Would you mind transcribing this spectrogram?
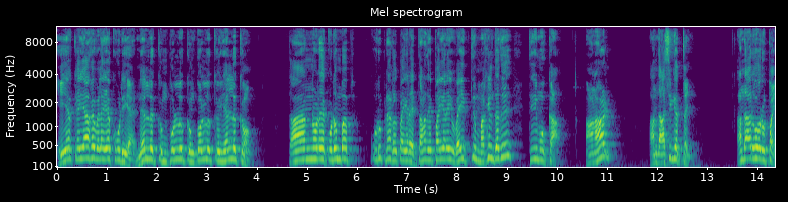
இயற்கையாக விளையக்கூடிய நெல்லுக்கும் புல்லுக்கும் கொல்லுக்கும் எள்ளுக்கும் தன்னுடைய குடும்ப உறுப்பினர்கள் பெயரை தனது பெயரை வைத்து மகிழ்ந்தது திமுக ஆனால் அந்த அசிங்கத்தை அந்த அருவறுப்பை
